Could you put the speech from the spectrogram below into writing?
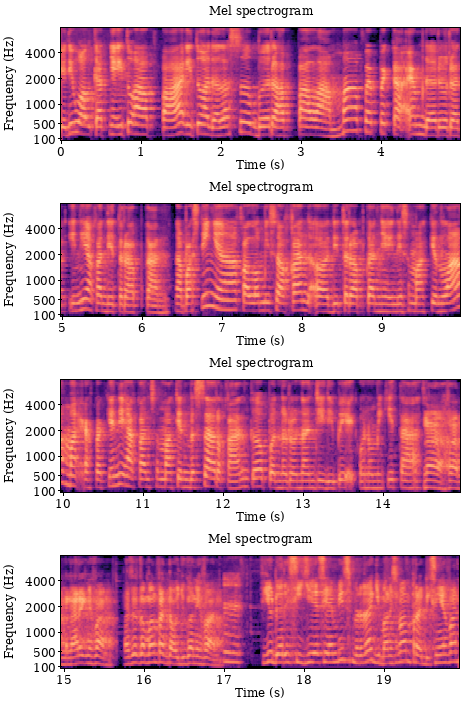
Jadi wildcardnya itu apa? Itu adalah seberapa lama PPKM darurat ini akan diterapkan. Nah pastinya kalau misalkan uh, diterapkannya ini semakin lama, efeknya ini akan semakin besar kan ke penurunan GDP ekonomi kita. Nah, Van, menarik nih Van. Pasti teman-teman pengen tahu juga nih Van. Mm. View dari CGS sebenarnya gimana sih Van prediksinya Van?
